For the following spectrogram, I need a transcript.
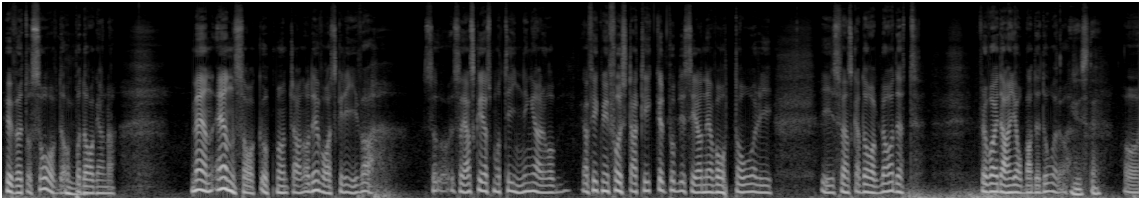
huvudet och sov då Mm. på dagarna. Men en sak uppmuntrade han och det var att skriva. Så, så jag skrev små tidningar och jag fick min första artikel publicerad när jag var åtta år i, i Svenska Dagbladet. För det var ju där han jobbade då. då. Just det. Och,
